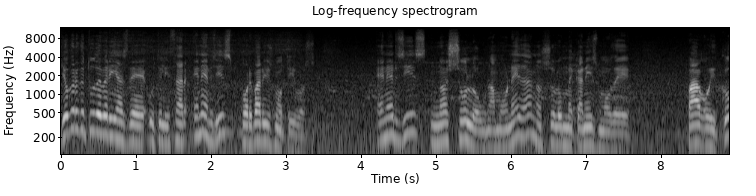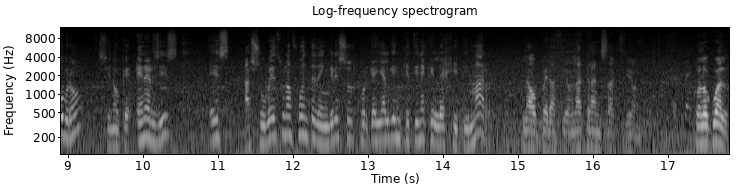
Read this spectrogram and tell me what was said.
Yo creo que tú deberías de utilizar Energies por varios motivos. Energies no es solo una moneda, no es solo un mecanismo de pago y cobro, sino que Energies es a su vez una fuente de ingresos porque hay alguien que tiene que legitimar la operación, la transacción. Con lo cual,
